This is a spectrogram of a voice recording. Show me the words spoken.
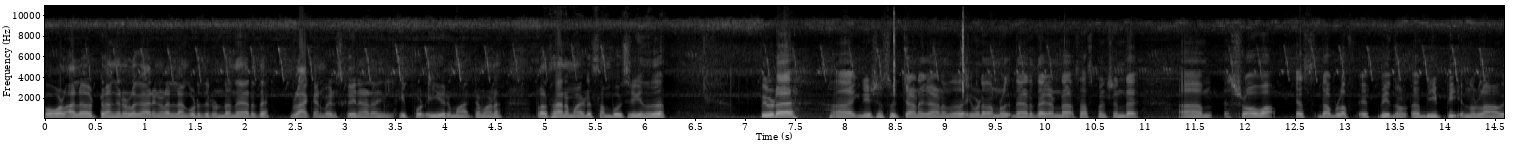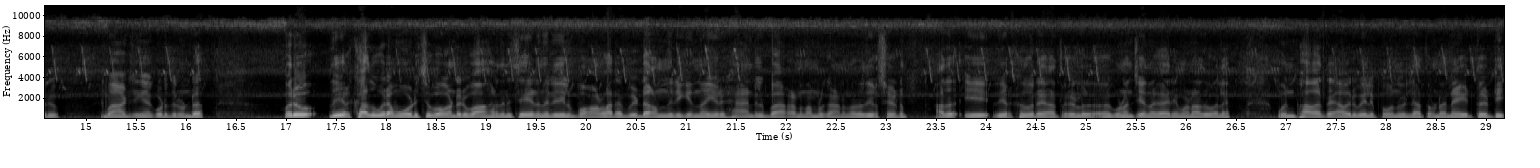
കോൾ അലേർട്ട് അങ്ങനെയുള്ള കാര്യങ്ങളെല്ലാം കൊടുത്തിട്ടുണ്ട്. നേരത്തെ ബ്ലാക്ക് ആൻഡ് വൈറ്റ് സ്ക്രീൻ ആണെങ്കിൽ ഇപ്പോൾ ഈ ഒരു മാറ്റമാണ് പ്രധാനമായിട്ട് സംഭവിച്ചിരിക്കുന്നത്. ഇവിടെ ഇഗ്നീഷൻ സ്വിച്ചാണ് കാണുന്നത്. ഇവിടെ നമ്മൾ നേരത്തെ കണ്ട സസ്പെൻഷന്റെ Showa S double F F B B P എന്നുള്ള ആ ഒരു ബാഡ്ജിങ് കൊടുത്തിട്ടുണ്ട്. ഒരു ദീർഘദൂരം ഓടിച്ചു പോകേണ്ട ഒരു വാഹനത്തിന് ചേരുന്ന രീതിയിൽ വളരെ വിടർന്നിരിക്കുന്ന ഈ ഒരു ഹാൻഡിൽ ബാറാണ് നമ്മൾ കാണുന്നത്. തീർച്ചയായിട്ടും അത് ഈ ദീർഘദൂര യാത്രകൾ ഗുണം ചെയ്യുന്ന കാര്യമാണ്. അതുപോലെ മുൻഭാഗത്തെ ആ ഒരു വലിപ്പമൊന്നും ഇല്ലാത്തതുകൊണ്ട് തന്നെ എയ്റ്റ് തേർട്ടി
